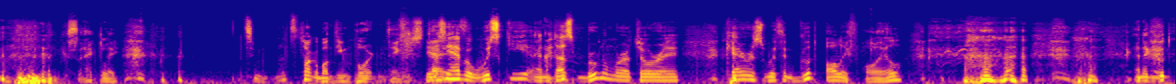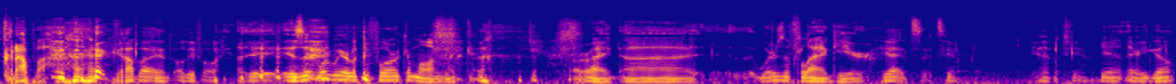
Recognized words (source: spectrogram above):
exactly. Let's im- let's talk about the important things. Yeah, does he have a whiskey, and does Bruno Muratore carries with him good olive oil and a good grappa? Grappa and olive oil. I- Is it what we are looking for? Come on, like, all right. Uh, where's the flag here? yeah, it's it's here. You have it here. Yeah, there you go.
